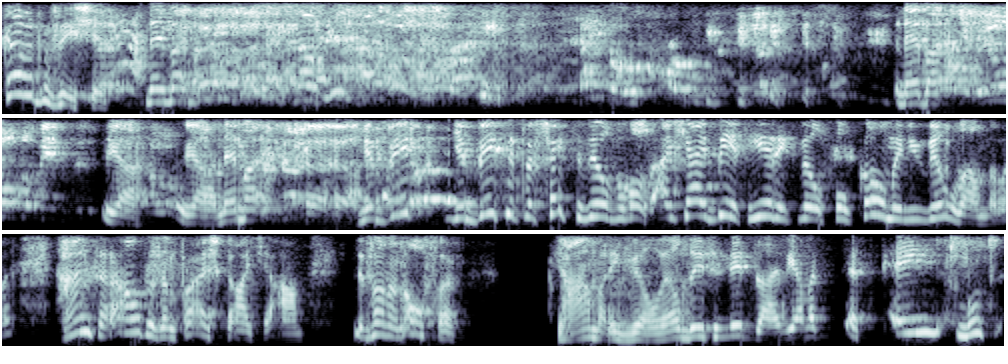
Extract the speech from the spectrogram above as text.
Karpenvissen. Nee, maar... Nee, maar... Ja, ja, nee, maar je bidt, je bidt de perfecte wil van God. Als jij bidt, Heer, ik wil volkomen in uw wil wandelen, hangt er altijd een prijskaartje aan van een offer. Ja, maar ik wil wel dit en dit blijven. Ja, maar het één moet,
